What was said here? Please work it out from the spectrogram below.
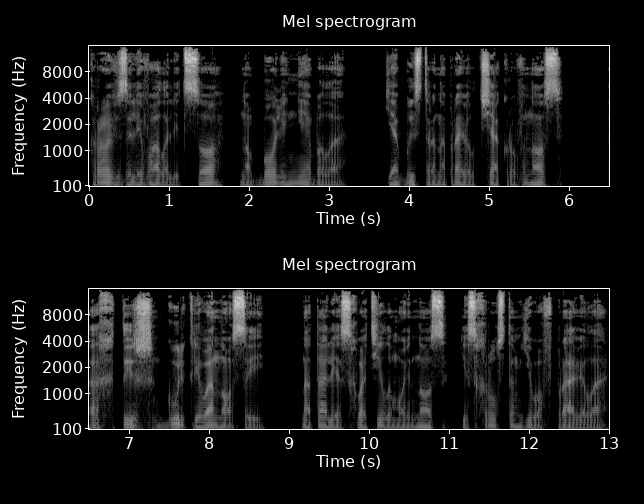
Кровь заливала лицо, но боли не было. Я быстро направил чакру в нос. «Ах ты ж, гуль кривоносый!» Наталья схватила мой нос и с хрустом его вправила.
